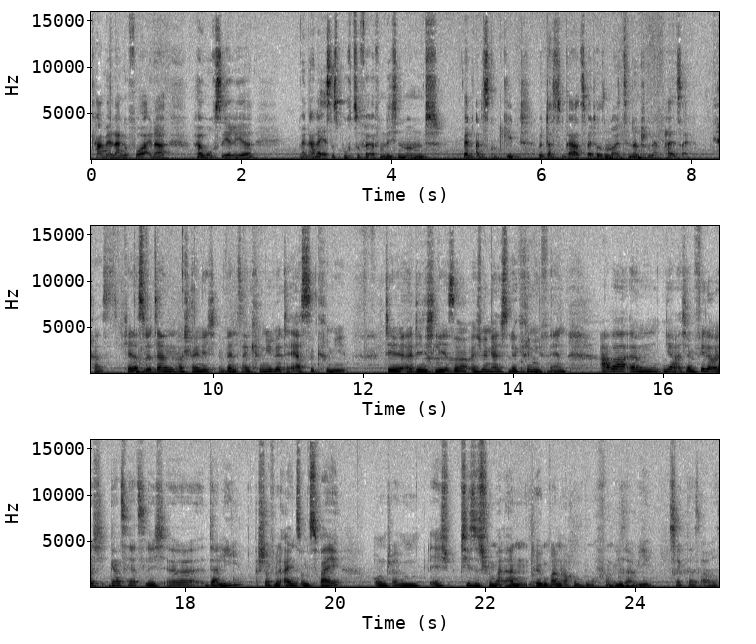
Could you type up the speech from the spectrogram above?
kam ja lange vor einer Hörbuchserie, mein allererstes Buch zu veröffentlichen und wenn alles gut geht, wird das sogar 2019 dann schon der Fall sein. Krass. Okay, das wird dann wahrscheinlich, wenn es ein Krimi wird, der erste Krimi, den, den ich lese. Ich bin gar nicht so der Krimi-Fan. Aber ähm, ja, ich empfehle euch ganz herzlich äh, Dali, Staffel 1 und 2. Und ähm, ich tease es schon mal an, irgendwann auch im Buch von Visavi. Check das aus.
